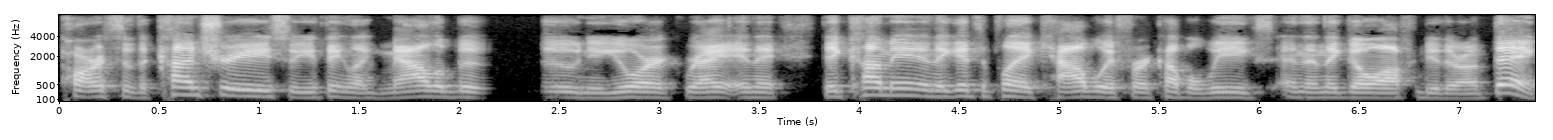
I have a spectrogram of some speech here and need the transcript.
parts of the country. So you think like Malibu, New York, right? And they they come in and they get to play a cowboy for a couple weeks, and then they go off and do their own thing.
